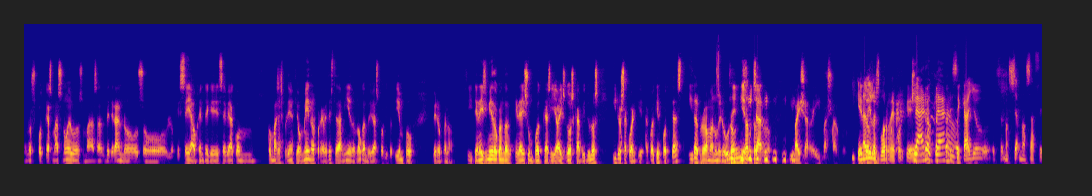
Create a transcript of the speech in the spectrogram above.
unos podcasts más nuevos, más veteranos o lo que sea, o gente que se vea con, con más experiencia o menos, porque a veces te da miedo, ¿no? Cuando llevas poquito tiempo, pero bueno, si tenéis miedo cuando creáis un podcast y lleváis dos capítulos, iros a cualquier, a cualquier podcast, ir al programa número uno sí, y escucharlo. y vais a reír bastante. Y que entonces, nadie los borre, porque claro, claro. ese callo eso no, se, no se hace.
